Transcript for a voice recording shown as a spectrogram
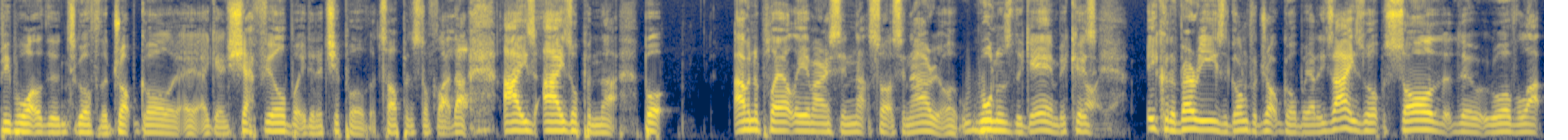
people wanted him to go for the drop goal against Sheffield, but he did a chip over the top and stuff like that. Eyes, eyes up in that. But having to play out Liam Harris in that sort of scenario won us the game because Oh, yeah. he could have very easily gone for drop goal, but he had his eyes up, saw the, the overlap,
